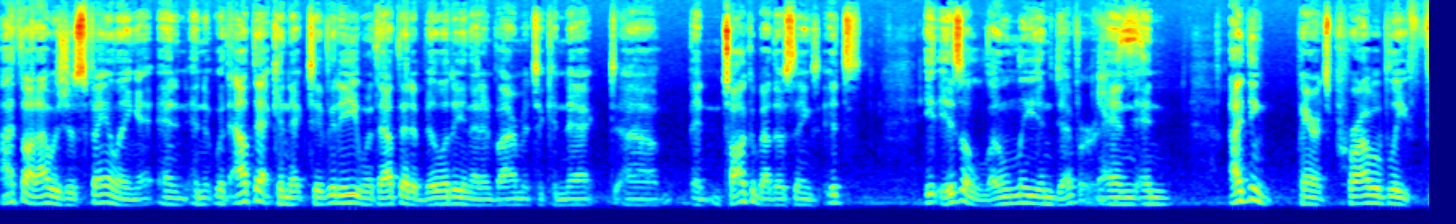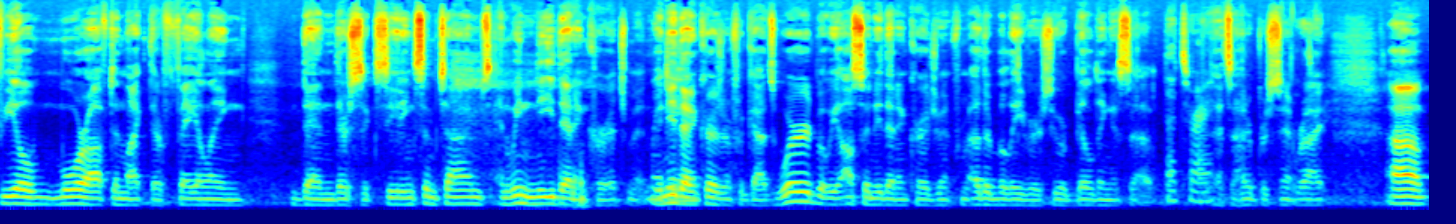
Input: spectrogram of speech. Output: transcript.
I thought I was just failing, and and without that connectivity, without that ability and that environment to connect uh, and talk about those things, it's it is a lonely endeavor, Yes. and and I think parents probably feel more often like they're failing than they're succeeding sometimes, and we need that encouragement. We, We need that encouragement from God's word, but we also need that encouragement from other believers who are building us up. That's right. That's 100 percent right. Um,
